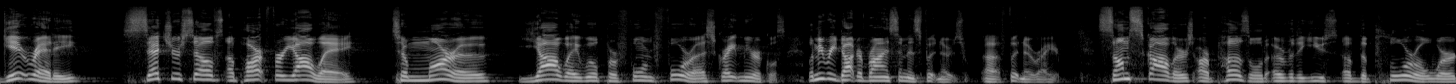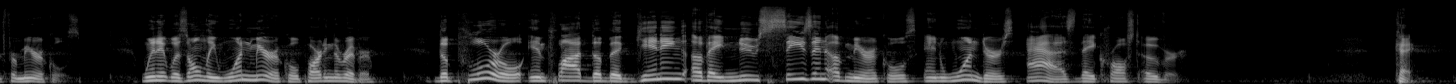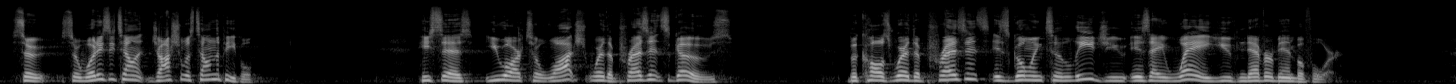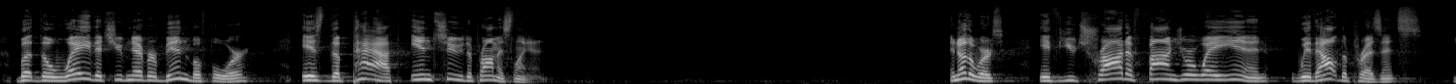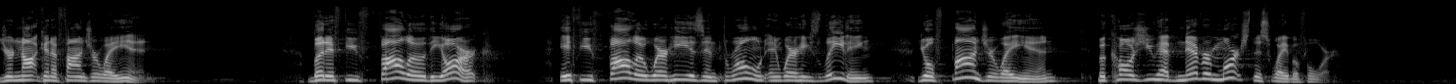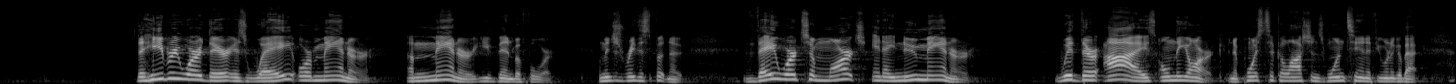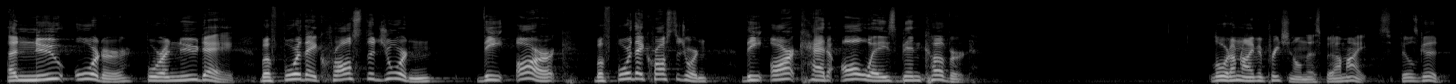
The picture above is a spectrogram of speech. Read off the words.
Get ready Set yourselves apart for Yahweh. Tomorrow, Yahweh will perform for us great miracles. Let me read Dr. Brian Simmons' footnotes, uh, footnote right here. Some scholars are puzzled over the use of the plural word for miracles. When it was only one miracle parting the river, the plural implied the beginning of a new season of miracles and wonders as they crossed over. So, so what is he telling? Joshua's telling the people. He says, You are to watch where the presence goes, because where the presence is going to lead you is a way you've never been before. But the way that you've never been before is the path into the promised land. In other words, if you try to find your way in without the presence, you're not going to find your way in. But if you follow the ark, if you follow where he is enthroned and where he's leading, you'll find your way in because you have never marched this way before. The Hebrew word there is way or manner, a manner you've been before. Let me just read this footnote. They were to march in a new manner with their eyes on the ark. And it points to Colossians 1:10 if you want to go back. A new order for a new day. Before they crossed the Jordan, the ark, before they crossed the Jordan, the ark had always been covered. Lord, I'm not even preaching on this, but I might. It feels good.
